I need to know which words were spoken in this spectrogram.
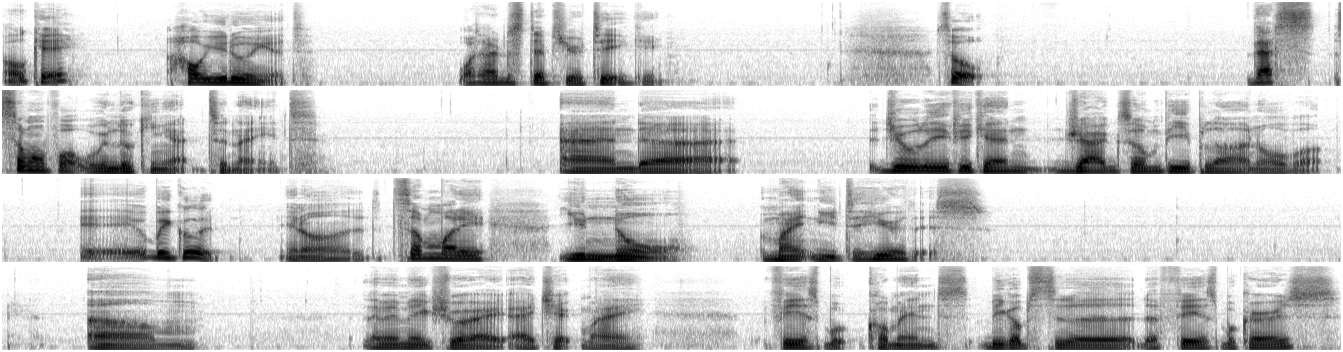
Okay, how are you doing it? What are the steps you're taking? So that's some of what we're looking at tonight. And uh, Julie, if you can drag some people on over, it'll be good. You know, somebody you know might need to hear this. Um, let me make sure I, I check my Facebook comments. Big ups to the, the Facebookers.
